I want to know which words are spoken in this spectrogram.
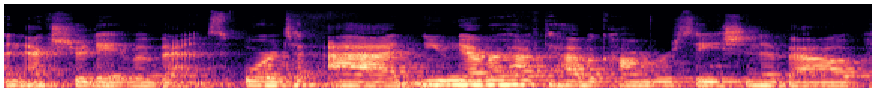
an extra day of events or to add you never have to have a conversation about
